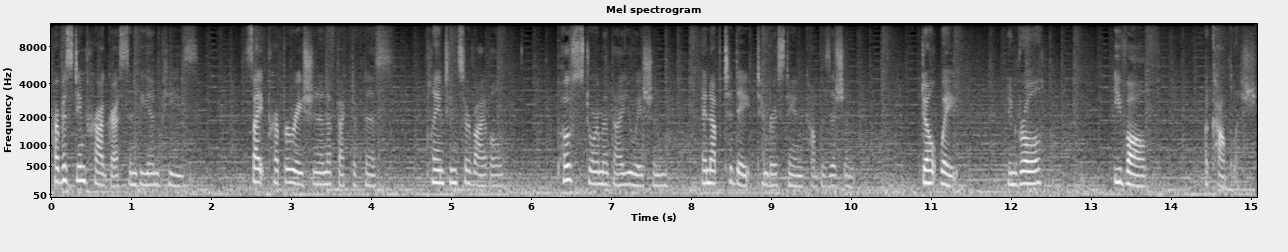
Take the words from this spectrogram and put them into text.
harvesting progress in BMPs, site preparation and effectiveness, planting survival, post-storm evaluation, and up-to-date timber stand composition. Don't wait. Enroll, evolve, accomplish.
